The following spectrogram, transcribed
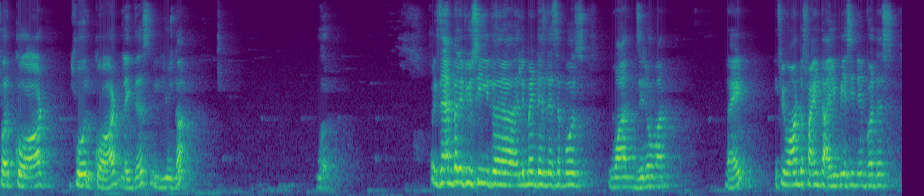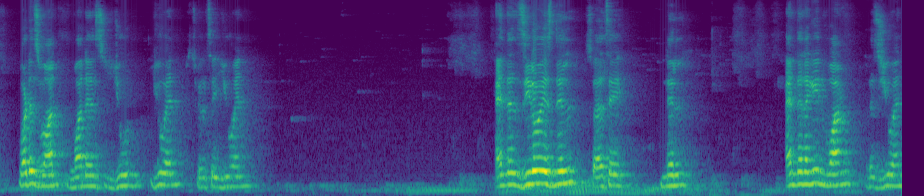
for quad 4 quad like this we'll use the word. For example if you see the element is let's suppose 101, right? If you want to find the IUPAC name for this what is 1 1 is un un so we'll say un and then 0 is nil. So I'll say nil. And then again 1 is un.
